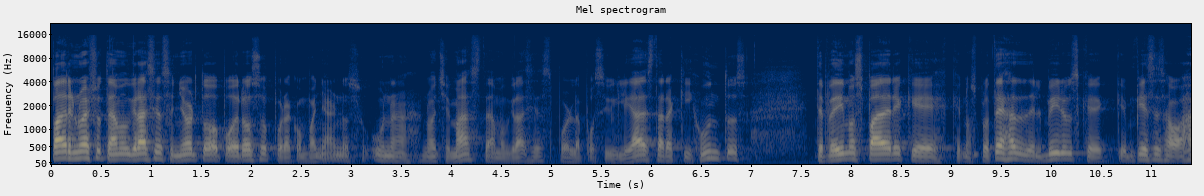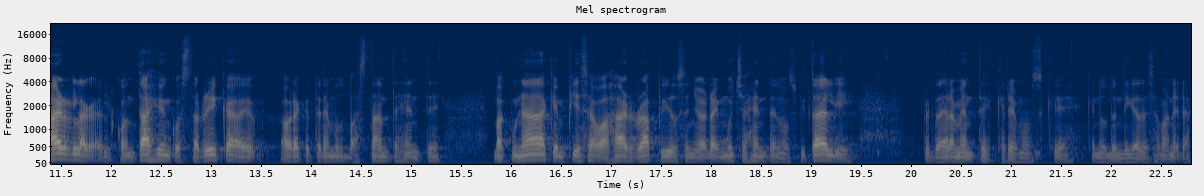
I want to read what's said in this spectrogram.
Padre nuestro, te damos gracias, Señor Todopoderoso, por acompañarnos una noche más. Te damos gracias por la posibilidad de estar aquí juntos te pedimos, Padre, que, nos protejas del virus, que, empieces a bajar el contagio en Costa Rica, eh, ahora que tenemos bastante gente vacunada, que empiece a bajar rápido, Señor. Hay mucha gente en el hospital y verdaderamente queremos que, nos bendiga de esa manera.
